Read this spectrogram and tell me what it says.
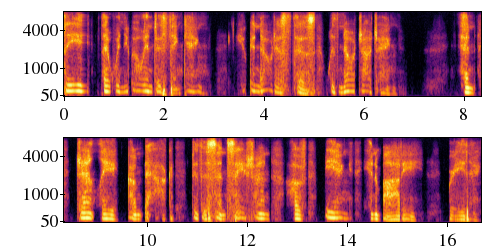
See that when you go into thinking, you can notice this with no judging and gently come back to the sensation of being in a body, breathing,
